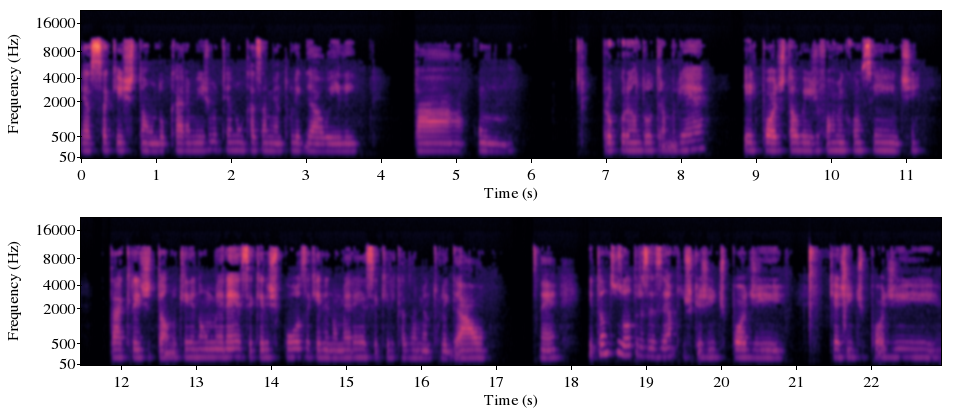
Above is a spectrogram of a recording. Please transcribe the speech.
essa questão do cara mesmo tendo um casamento legal, ele tá com procurando outra mulher, ele pode talvez de forma inconsciente tá acreditando que ele não merece aquela esposa, que ele não merece aquele casamento legal, né? E tantos outros exemplos que a gente pode que a gente pode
